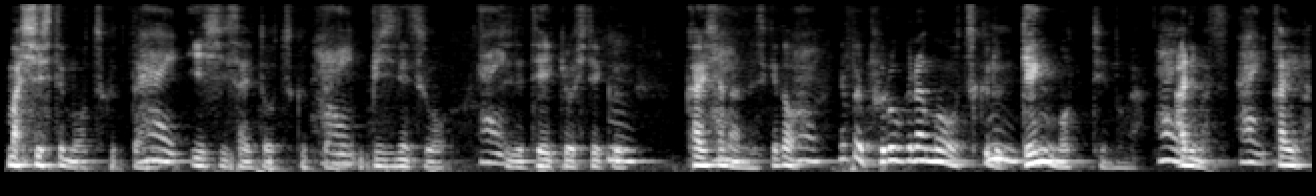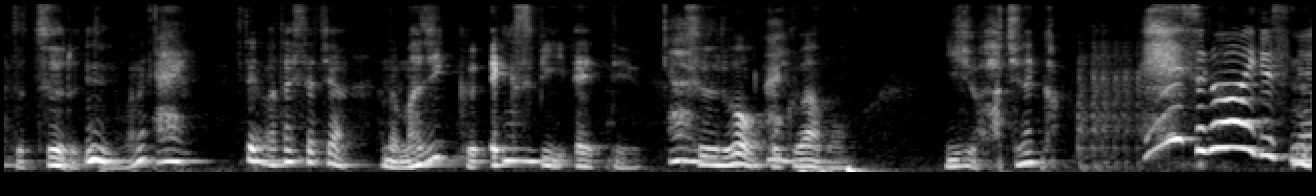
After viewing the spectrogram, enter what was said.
まあ、システムを作ったり、はい。EC サイトを作ったり、はい。ビジネスをはい。それで提供していうくん会社なんですけど、はい。はいやっぱりプログラムを作る言語っていうのはい。があります、はい。開発ツールっていうのがね、はい。そして私たちはあのマジック XPA っていうはい。ツールを僕はもう28年間、えー、すごいですね、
